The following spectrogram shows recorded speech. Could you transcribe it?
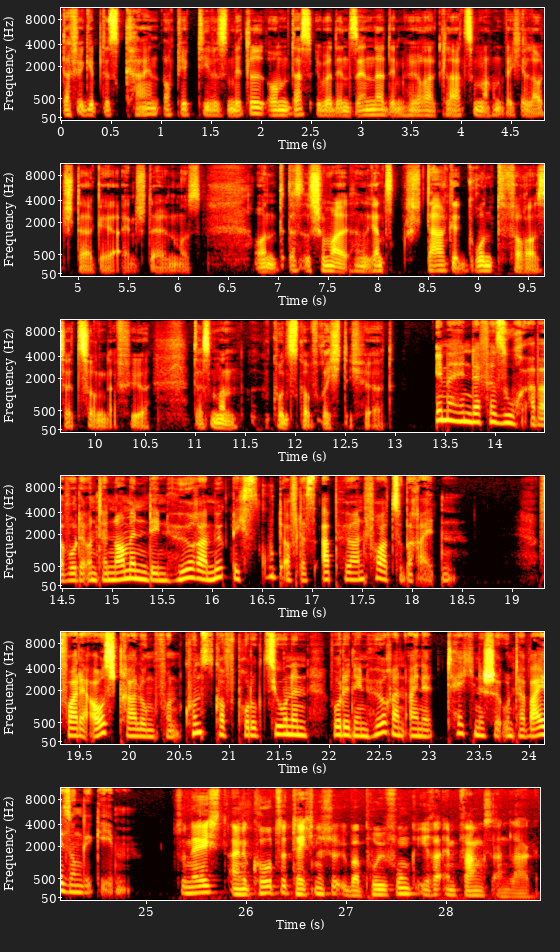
Dafür gibt es kein objektives Mittel, um das über den Sender dem Hörer klarzumachen, welche Lautstärke er einstellen muss. Und das ist schon mal eine ganz starke Grundvoraussetzung dafür, dass man Kunstkopf richtig hört. Immerhin der Versuch aber wurde unternommen, den Hörer möglichst gut auf das Abhören vorzubereiten. Vor der Ausstrahlung von Kunstkopfproduktionen wurde den Hörern eine technische Unterweisung gegeben. Zunächst eine kurze technische Überprüfung Ihrer Empfangsanlage.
